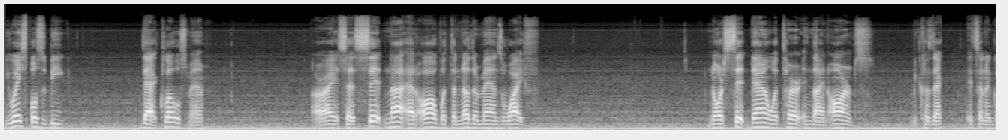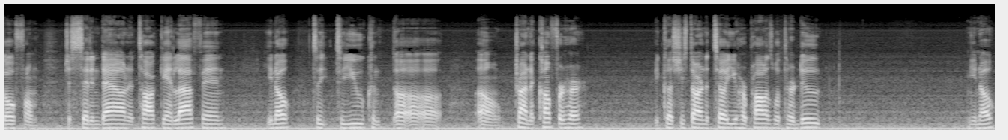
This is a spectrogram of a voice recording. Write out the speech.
you ain't supposed to be that close, man. Alright? It says, sit not at all with another man's wife, nor sit down with her in thine arms. Because that it's gonna go from just sitting down and talking, laughing, you know, to to you con- uh, uh, uh, um, trying to comfort her because she's starting to tell you her problems with her dude. You know,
